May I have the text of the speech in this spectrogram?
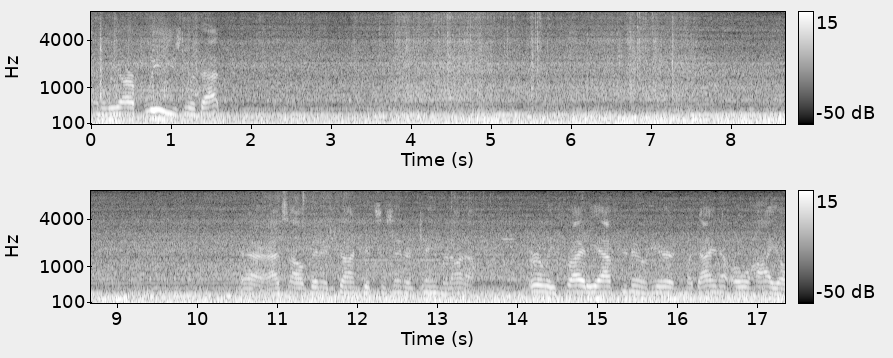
And we are pleased with that. That's how Vintage Don gets his entertainment on a early Friday afternoon here in Medina, Ohio.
